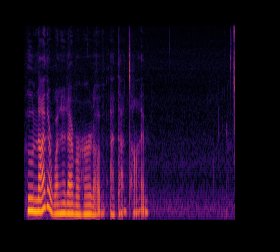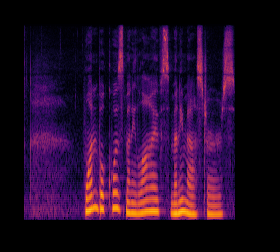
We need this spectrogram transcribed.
who neither one had ever heard of at that time. One book was Many Lives, Many Masters,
